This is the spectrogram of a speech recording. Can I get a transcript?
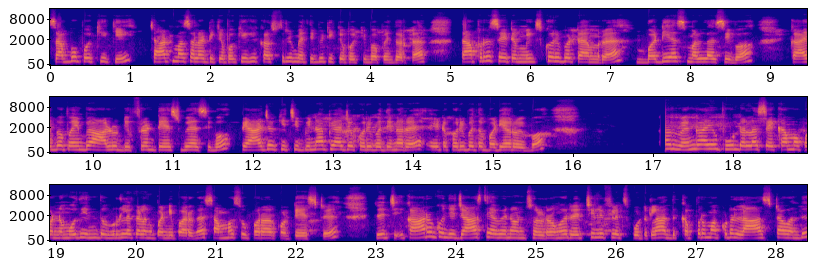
ସବୁ ପକେଇକି ଚାଟ୍ ମସଲା ଟିକେ ପକେଇକି କସ୍ତୁରୀ ମେଥି ବି ଟିକେ ପକେଇବା ପାଇଁ ଦରକାର ତାପରେ ସେଇଟା ମିକ୍ସ କରିବା ଟାଇମ୍ରେ ବଢ଼ିଆ ସ୍ମେଲ୍ ଆସିବ ଖାଇବା ପାଇଁ ବି ଆଳୁ ଡିଫରେଣ୍ଟ ଟେଷ୍ଟ ବି ଆସିବ ପିଆଜ କିଛି ବିନା ପିଆଜ କରିବା ଦିନରେ ଏଇଟା କରିବା ତ ବଢିଆ ରହିବ அது வெங்காயம் பூண்டெல்லாம் சேர்க்காம பண்ணும்போது இந்த உருளைக்கிழங்கு பண்ணி பாருங்க. செம்ம சூப்பராக இருக்கும் டேஸ்ட்டு ரெட் காரம் கொஞ்சம் ஜாஸ்தியாக வேணும்னு சொல்கிறவங்க ரெட் சில்லி ஃப்ளெக்ஸ் போட்டுக்கலாம். அதுக்கப்புறமா கூட லாஸ்ட்டாக வந்து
